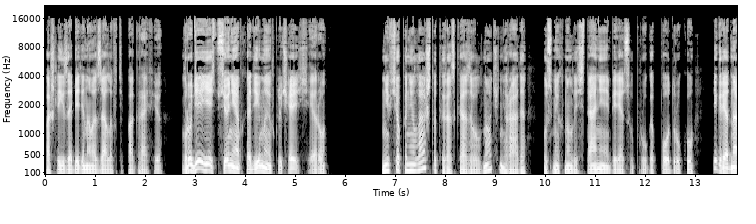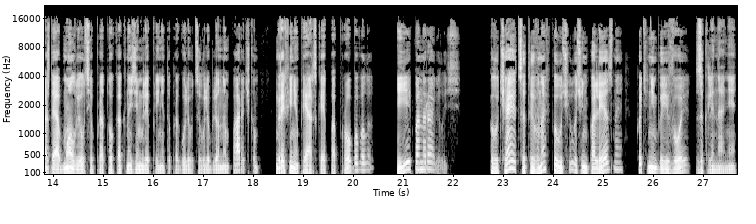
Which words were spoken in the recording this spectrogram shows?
пошли из обеденного зала в типографию. В Руде есть все необходимое, включая серу. «Не все поняла, что ты рассказывал, но очень рада», — усмехнулась Таня, беря супруга под руку. Игорь однажды обмолвился про то, как на земле принято прогуливаться влюбленным парочкам. Графиня Приарская попробовала, и ей понравилось. «Получается, ты вновь получил очень полезное, хоть и не боевое, заклинание»,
